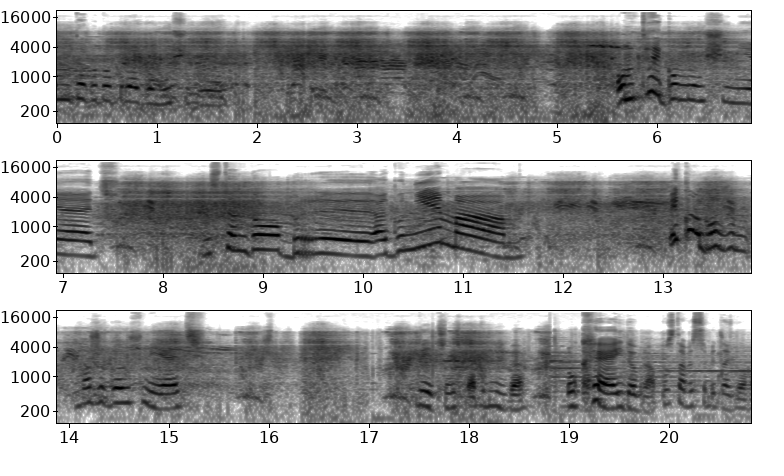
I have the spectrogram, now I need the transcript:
On tego dobrego musi mieć. On tego musi mieć. Jest ten dobry, a go nie mam. Jak on go, może go już mieć? Wiecie, niesprawiedliwe. Okej, dobra, postawię sobie tego.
